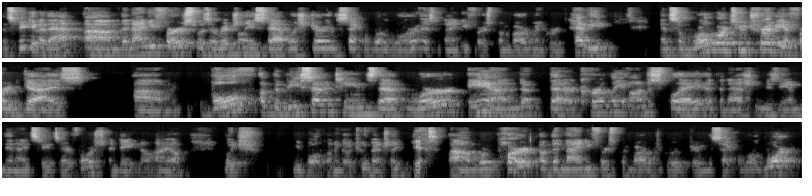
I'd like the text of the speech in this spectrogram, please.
And speaking of that, um, the 91st was originally established during the Second World War as the 91st Bombardment Group Heavy. And some World War II trivia for you guys. Um, both of the B 17s that were and that are currently on display at the National Museum of the United States Air Force in Dayton, Ohio, which we both want to go to eventually Yes. um, were part of the 91st Bombardment Group during the Second World War.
